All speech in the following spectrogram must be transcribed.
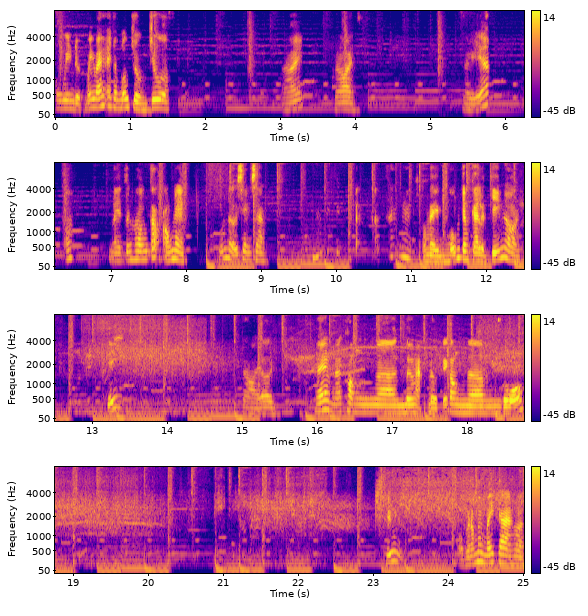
Có win được mấy bác ở trong đấu trường chưa? Đấy rồi. Nghĩa. Ơ này tương hơn tóc ổng nè. Muốn thử xem sao. Ông này 400k lực chiến rồi. Chí. Trời ơi thế mà nó không ờ, uh, bêu mặt được cái con uh, của bố. Thiếu một cái nắm mấy mấy k thôi.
